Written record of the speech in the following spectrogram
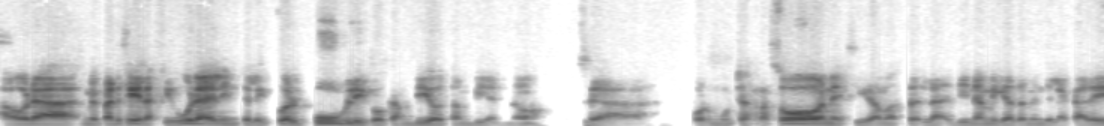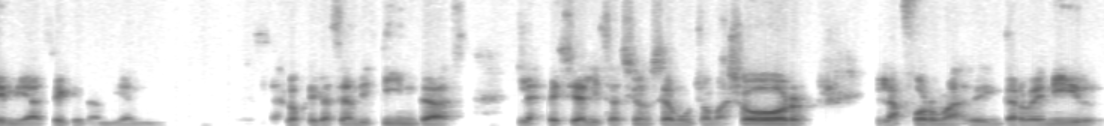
Ahora, me parece que la figura del intelectual público cambió también, ¿no? O sea, por muchas razones, digamos, la dinámica también de la academia hace que también las lógicas sean distintas, la especialización sea mucho mayor, las formas de intervenir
